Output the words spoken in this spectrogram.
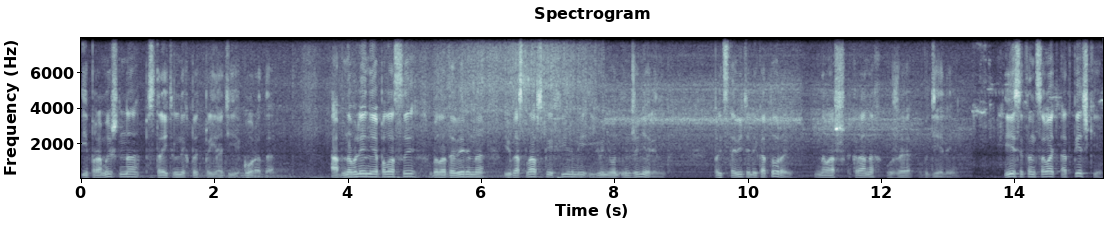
и промышленно-строительных предприятий города. Обновление полосы было доверено югославской фирме Union Engineering, представители которой на ваших экранах уже в деле. Если танцевать от печки,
